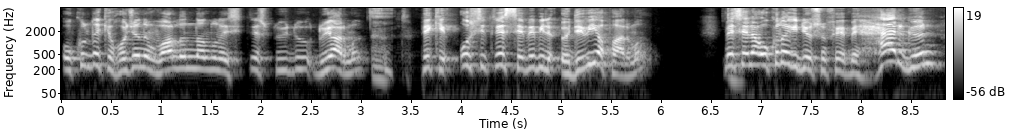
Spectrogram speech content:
okuldaki hocanın varlığından dolayı stres duydu, duyar mı? Evet. Peki o stres sebebiyle ödevi yapar mı? Mesela okula gidiyorsun Fehmi. Her gün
